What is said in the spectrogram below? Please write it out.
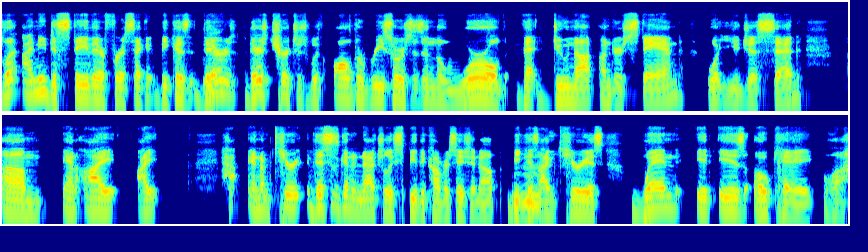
let, i need to stay there for a second because there's yeah. there's churches with all the resources in the world that do not understand what you just said. Um and i i and I'm curious, this is going to naturally speed the conversation up because mm-hmm. I'm curious when it is okay. Well,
